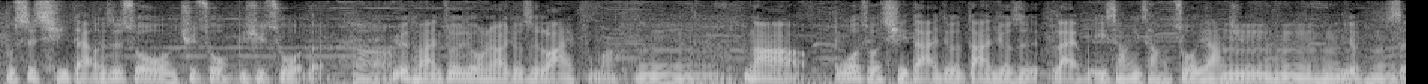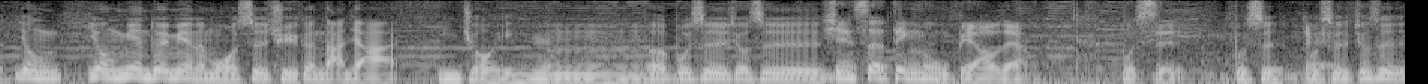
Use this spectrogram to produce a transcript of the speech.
不是期待，而是说我去做我必须做的。嗯，乐团最重要就是 live 嘛。嗯，那我所期待就是当然就是 live 一场一场做下去。嗯嗯，用用面对面的模式去跟大家 enjoy 音乐。嗯，而不是就是先设定目标这样。不是，不是，不是，就是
